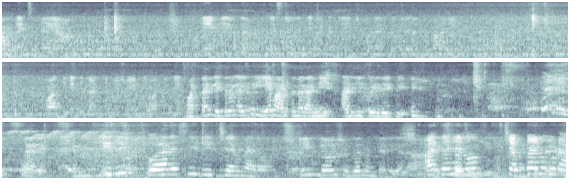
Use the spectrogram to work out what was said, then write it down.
కంప్లైంట్స్ ఉన్నాయా? ఏం లేదా. జస్ట్ ఉంటే చెకప్ చేయించుకోవడానికి వచ్చారంత బాగానే వాకింగ్ అయితే కంటిన్యూ చేయండి. వాకింగ్ చేసి మొత్తానికి ఇద్దరు కలిపి ఏం వాడుతున్నారు అన్ని అడిగి పిడి తిప్పి. సరే. ఇది ఓఆర్ఎస్ ఇది ఇచ్చారు మేడం. దీంట్లో షుగర్ ఉంటుంది కదా. అయితే నేను. చెప్పాను కూడా.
